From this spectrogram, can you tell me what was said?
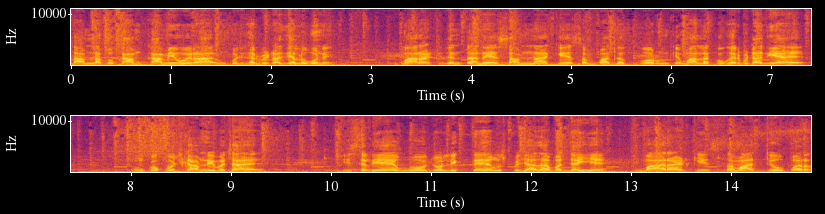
सामना को काम काम ही हो रहा है। उनको घर बिठा दिया लोगों ने। महाराष्ट्र की जनता ने सामना के संपादक को और उनके मालक को घर बिठा दिया है। उनको कुछ काम नहीं बचा है। इसलिए वो जो लिखते हैं, उस पर ज़्यादा बच जाइए। महाराष्ट्र की समाज के ऊपर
